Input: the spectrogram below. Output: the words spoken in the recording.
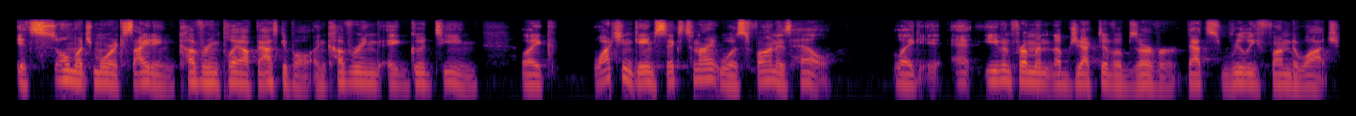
it's so much more exciting covering playoff basketball and covering a good team like watching game six tonight was fun as hell. Like even from an objective observer, that's really fun to watch.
